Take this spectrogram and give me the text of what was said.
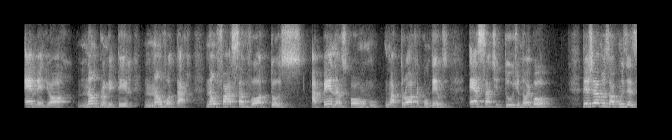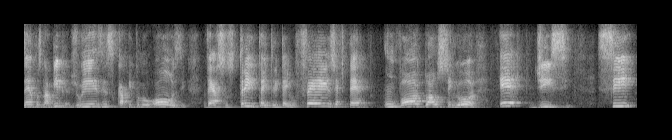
é melhor não prometer, não votar. Não faça votos apenas como uma troca com Deus. Essa atitude não é boa. Vejamos alguns exemplos na Bíblia. Juízes, capítulo 11, versos 30 e 31. Fez Jefté um voto ao Senhor e disse: Se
